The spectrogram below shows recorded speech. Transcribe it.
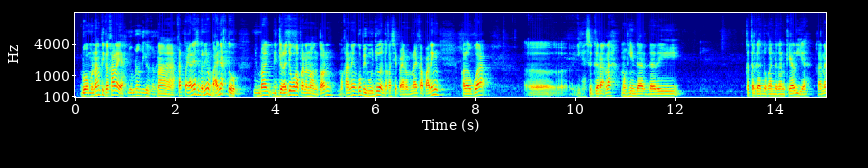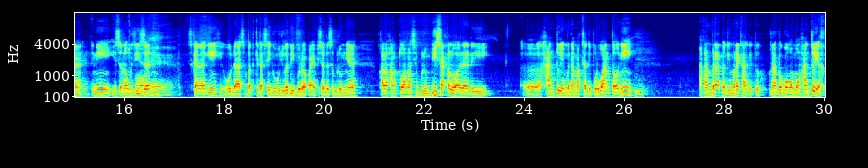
dua menang tiga kalah ya dua menang tiga kali. Nah, kan PR-nya sebenarnya banyak tuh. Cuma jujur aja gue gak pernah nonton, makanya gue bingung juga untuk kasih PR mereka. Paling kalau gue eh ya segeralah menghindar dari ketergantungan dengan Kelly ya, karena ini is a long season. Eh, Sekali lagi udah sempat kita singgung juga di beberapa episode sebelumnya. Kalau Hang Tuah masih belum bisa keluar dari eh, hantu yang bernama Kelly Purwanto ini akan berat bagi mereka gitu. Kenapa gue ngomong hantu ya?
